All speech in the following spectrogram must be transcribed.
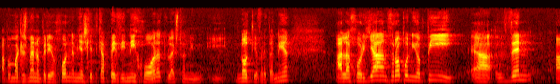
απομακρυσμένων περιοχών, είναι μια σχετικά παιδινή χώρα, τουλάχιστον η, η Νότια Βρετανία, αλλά χωριά ανθρώπων οι οποίοι δεν α,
